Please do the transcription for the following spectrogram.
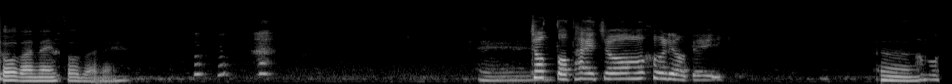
そうだねそうだね。えう。ー。ちょっと体調不良で、うん。あの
